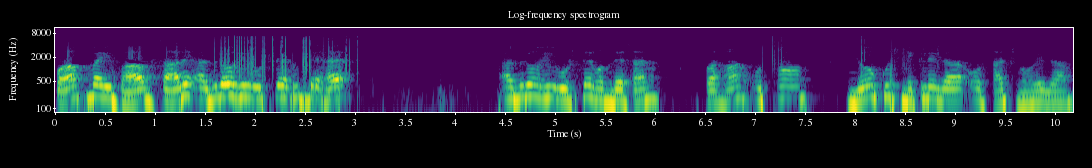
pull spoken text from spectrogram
ਪਾਪਮਈ ਭਾਵ ਸਾਰੇ ਅਦਰੋਂ ਹੀ ਉੱਠਦੇ ਹੁੰਦੇ ਹੈ। ਅਦਰੋਂ ਹੀ ਉੱਠਦੇ ਹੁੰਦੇ ਸਨ। ਪਰ ਹੁਣ ਉੱਥੋਂ ਜੋ ਕੁਝ ਨਿਕਲੇਗਾ, ਉਹ ਸੱਚ ਹੋਵੇਗਾ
